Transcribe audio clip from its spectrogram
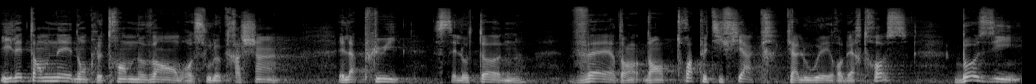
Il est emmené donc le 30 novembre sous le crachin et la pluie, c'est l'automne, vers dans, trois petits fiacres qu'a loué Robert Ross. Bosie,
